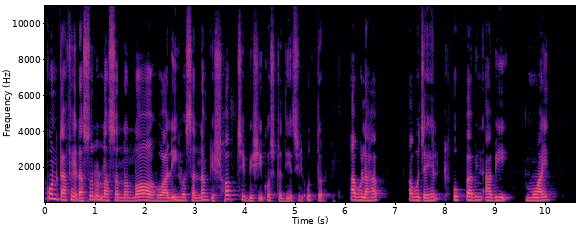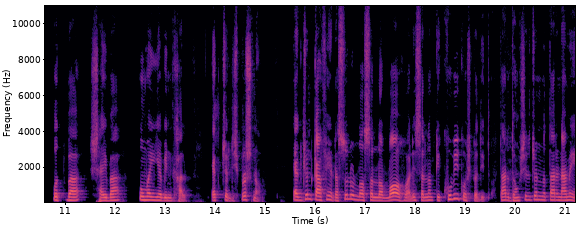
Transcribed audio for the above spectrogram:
কোন কাফে রাসূলুল্লাহ সাল্লাহ আলী ওয়াসাল্লামকে সবচেয়ে বেশি কষ্ট দিয়েছিল? উত্তর আবুল আহাব আবু Jahl, Uqba bin Abi Muayt Utba Shaiba Umayya bin Khalaf একচল্লিশ, প্রশ্ন, একজন কাফের রাসূলুল্লাহ সাল্লাহ আলি সাল্লামকে খুবই কষ্ট দিত। তার ধ্বংসের জন্য তার নামে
